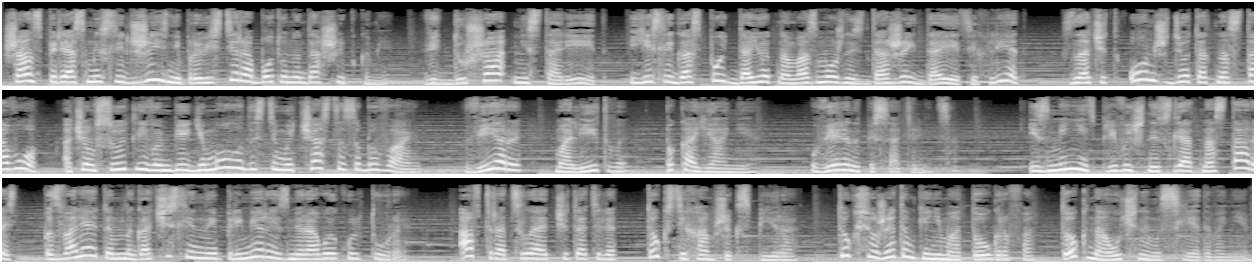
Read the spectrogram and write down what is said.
Шанс переосмыслить жизнь и провести работу над ошибками. Ведь душа не стареет, и если Господь дает нам возможность дожить до этих лет, значит, Он ждет от нас того, о чем в суетливом беге молодости мы часто забываем – веры, молитвы, покаяния, уверена писательница. Изменить привычный взгляд на старость позволяют и многочисленные примеры из мировой культуры. Автор отсылает читателя то к стихам Шекспира, то к сюжетам кинематографа, то к научным исследованиям.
